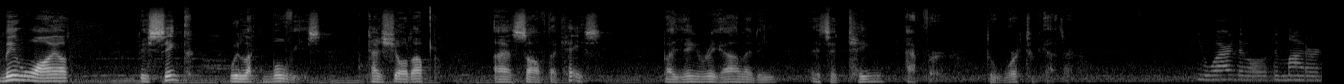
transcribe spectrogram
Meanwhile, they think we like movies, can show up and solve the case. But in reality, it's a team effort to work together. You are, though, the modern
